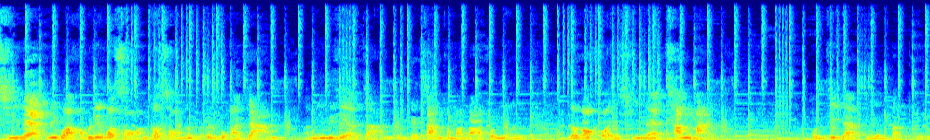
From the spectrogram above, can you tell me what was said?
ชี้แนะดีกว่าเขาไม่เรียกว่าสอนถ้าสอนนั้นเป็นพวกอาจารย์ อันนี้ไม่ใช่อาจารย์เป็นแค่ช่างธรรมดาคนหนึ่ง แล้วก็คอยชี้แนะช่างใหม่ คนที่อยากเรียนตัดผม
